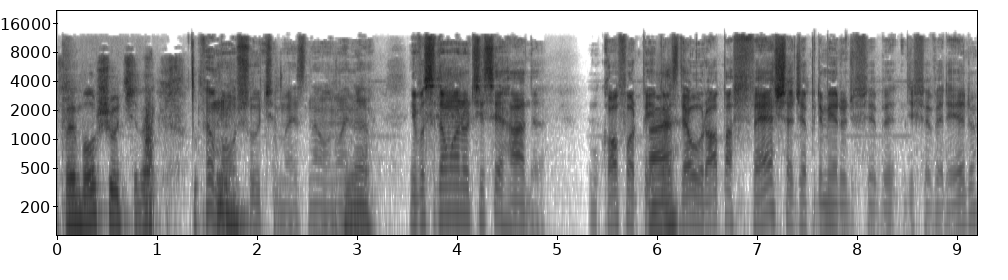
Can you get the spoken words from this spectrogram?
Foi um bom chute, né? Foi um bom chute, mas não, não é Não. minha. E você deu uma notícia errada. O Call for Papers Ah, é? da Europa fecha dia 1 de, febe- de fevereiro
